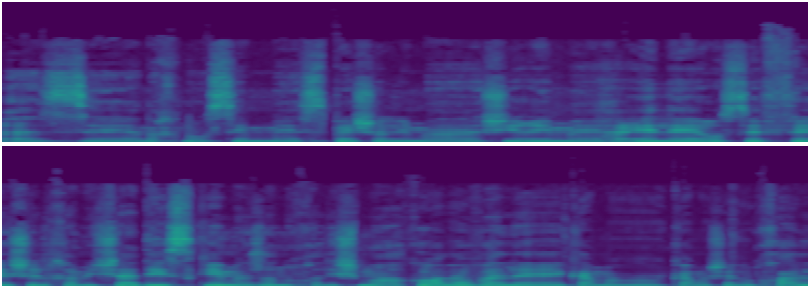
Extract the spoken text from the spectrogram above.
אז uh, אנחנו עושים ספיישל עם השירים uh, האלה, אוסף של חמישה דיסקים, אז לא נוכל לשמוע הכל, אבל כמה, כמה שנוכל.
